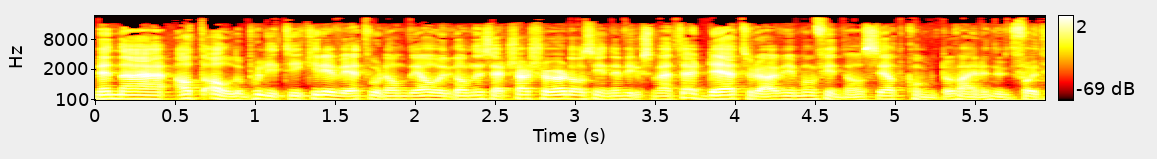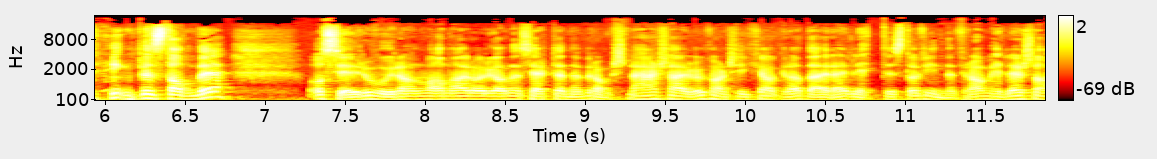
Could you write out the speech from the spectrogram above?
Men uh, at alle politikere vet hvordan de har organisert seg sjøl og sine virksomheter, det tror jeg vi må finne oss i at kommer til å være en utfordring bestandig. Og ser du hvordan man har organisert denne bransjen her, så er det jo kanskje ikke akkurat der det er lettest å finne fram heller. Så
